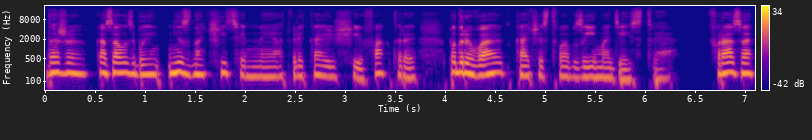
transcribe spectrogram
Даже, казалось бы, незначительные отвлекающие факторы подрывают качество взаимодействия. Фраза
